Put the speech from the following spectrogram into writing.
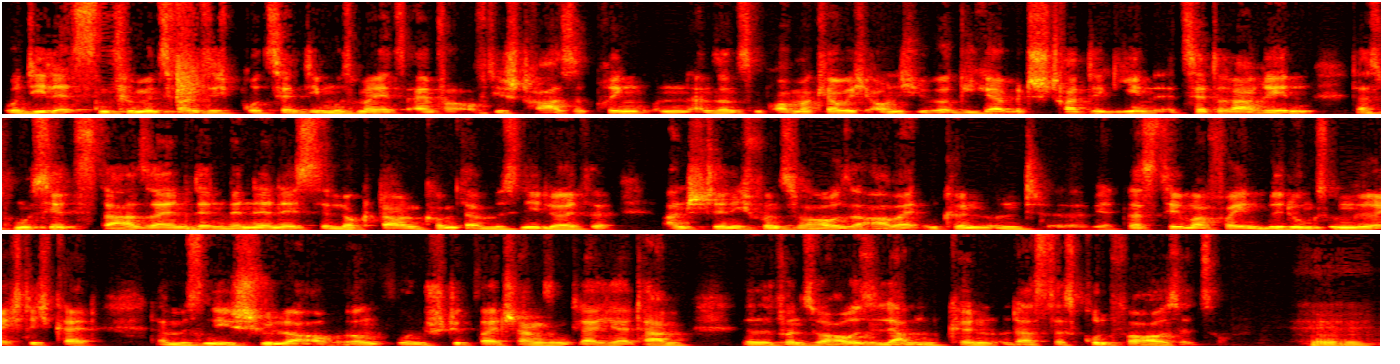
Und die letzten 25 Prozent, die muss man jetzt einfach auf die Straße bringen. Und ansonsten braucht man, glaube ich, auch nicht über Gigabit-Strategien etc. reden. Das muss jetzt da sein, denn wenn der nächste Lockdown kommt, dann müssen die Leute anständig von zu Hause arbeiten können. Und äh, wir hatten das Thema vorhin Bildungsungerechtigkeit. Da müssen die Schüler auch irgendwo ein Stück weit Chancengleichheit haben, dass sie von zu Hause lernen können. Und das ist das Grundvoraussetzung. Mhm.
